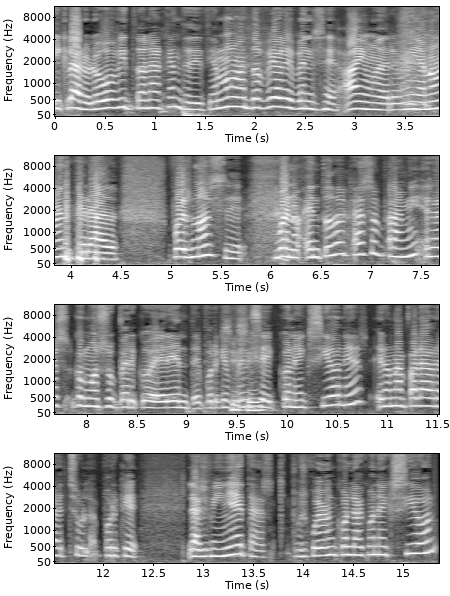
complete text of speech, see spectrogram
Y claro, luego vi toda la gente diciendo onomatopeyas y pensé, ay madre mía, no me he enterado. pues no sé. Bueno, en todo caso, para mí era como súper coherente, porque pensé, conexiones era una palabra chula, porque las viñetas pues juegan con la conexión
